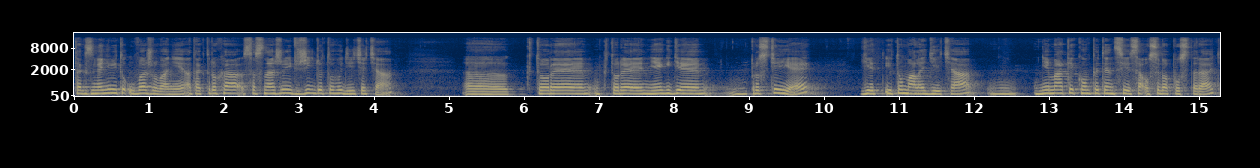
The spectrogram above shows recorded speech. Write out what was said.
tak zmenili to uvažovanie a tak trocha sa snažili vžiť do toho dieťaťa, eh, ktoré, ktoré niekde proste je, je, je to malé dieťa, nemá tie kompetencie sa o seba postarať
